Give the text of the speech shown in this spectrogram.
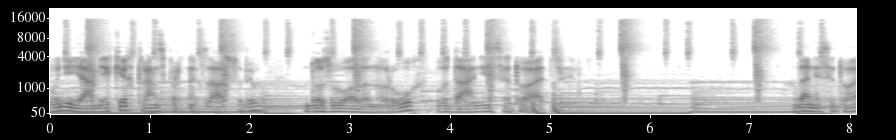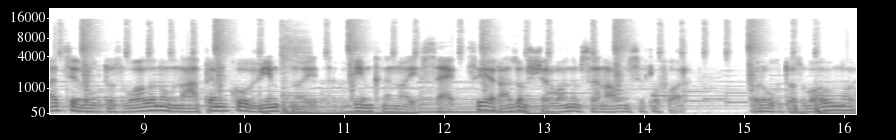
Водіям яких транспортних засобів дозволено рух в даній ситуації. В даній ситуації рух дозволено в напрямку вімкненої секції разом з червоним сигналом світлофора. Рух дозволено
